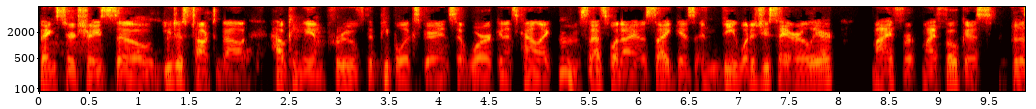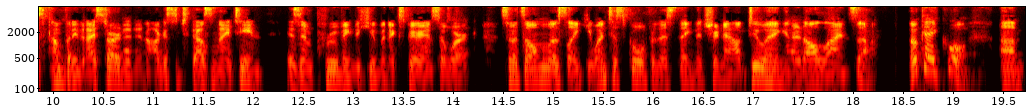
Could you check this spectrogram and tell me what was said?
Thanks, Sertrice. So you just talked about how can we improve the people experience at work, and it's kind of like, hmm, so that's what IO Psych is. And V, what did you say earlier? My my focus for this company that I started in August of 2019 is improving the human experience at work. So it's almost like you went to school for this thing that you're now doing, and it all lines up. Okay, cool. Um,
